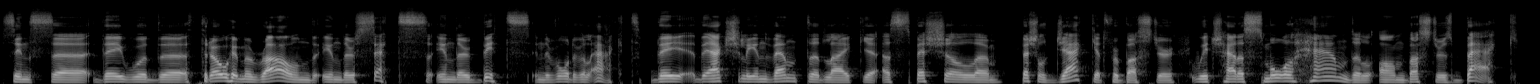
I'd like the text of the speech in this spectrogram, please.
since uh, they would uh, throw him around in their sets, in their bits, in the vaudeville act. They they actually invented like a special. Um, special jacket for Buster, which had a small handle on Buster's back,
